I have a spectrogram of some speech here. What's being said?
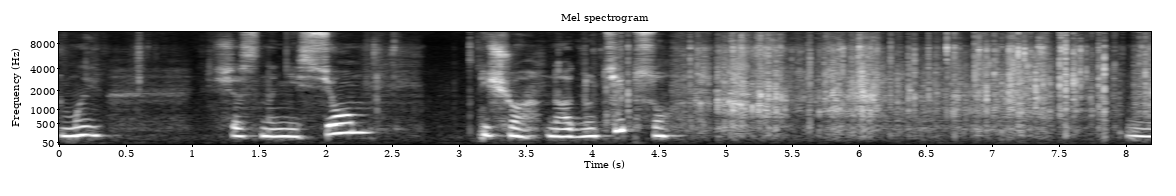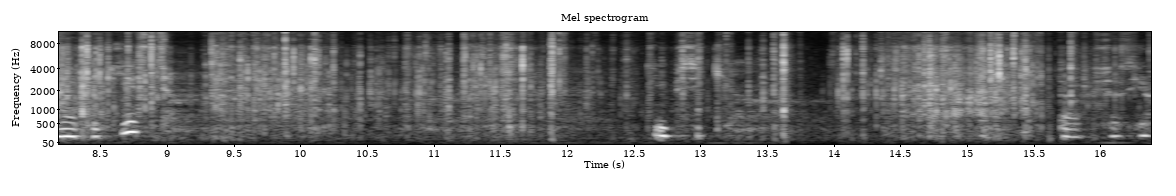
мы сейчас нанесем еще на одну типсу. У меня тут есть типсики. Так, сейчас я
